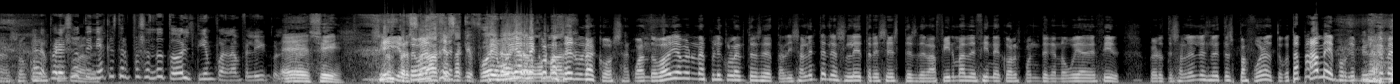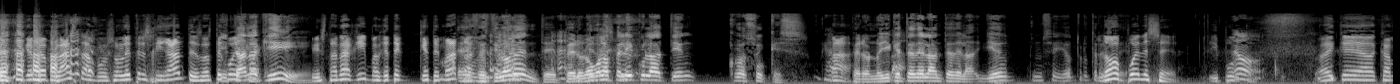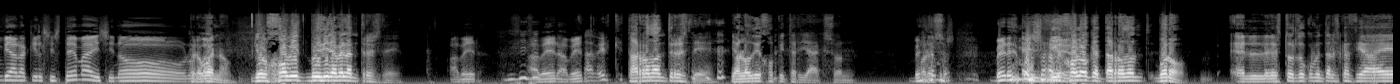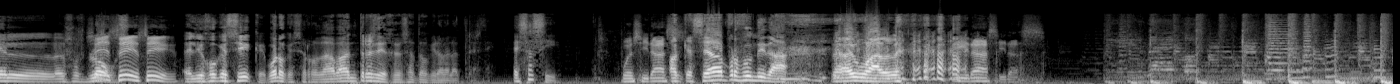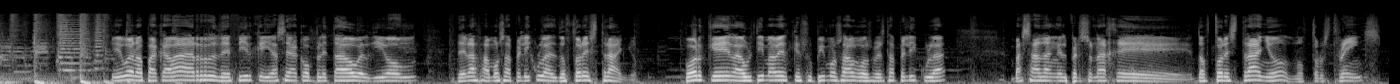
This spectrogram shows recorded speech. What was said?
Ah, son Claro, cosas pero eso puntuales. tenía que estar pasando todo el tiempo en la película. Eh, sí. Sí, los yo te voy a, personajes fuera te voy a reconocer más. una cosa. Cuando voy a ver una película en 3D tal y salen las letras estes de la firma de cine correspondiente que no voy a decir, pero te salen las letras para afuera, tengo que taparme porque pienso que me, que me aplastan, porque son letras gigantes, date Y cuenta. están aquí. Y están aquí para que te, que te matan. Efectivamente, pero luego la que- película tiene cosuques. Va. Pero no te delante de la. Yo, no sé, otro 3D. No puede ser. Y punto. No. Hay que cambiar aquí el sistema y si no... Pero va. bueno, yo el Hobbit voy a ir a verla en 3D. A ver, a ver, a ver. A ver qué Está rodado en 3D. Ya lo dijo Peter Jackson. por veremos, eso- veremos Él a ver. dijo lo que está rodado. en- Bueno, el- estos documentales que hacía él, esos Sí, blogs. sí, sí. Él dijo que sí, que bueno, que se rodaba en 3D. Dije, o sea, tengo que ir a verla en 3D. Es así. Pues irás. Aunque sea a profundidad. Me da igual. Irás, irás. Y bueno, para acabar, decir que ya se ha completado el guion de la famosa película El Doctor Extraño. Porque la última vez que supimos algo sobre esta película, basada en el personaje Doctor Extraño, Doctor Strange,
